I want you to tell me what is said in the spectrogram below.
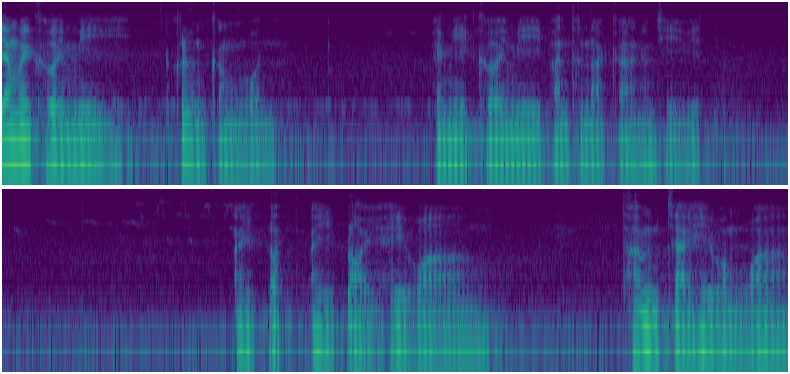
ยังไม่เคยมีเครื่องกังวล ไม่มีเคยมีพันธนาการของชีวิต ให้ปลดให้ปล่อยให้วางทำใจให้ว่างว่าง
